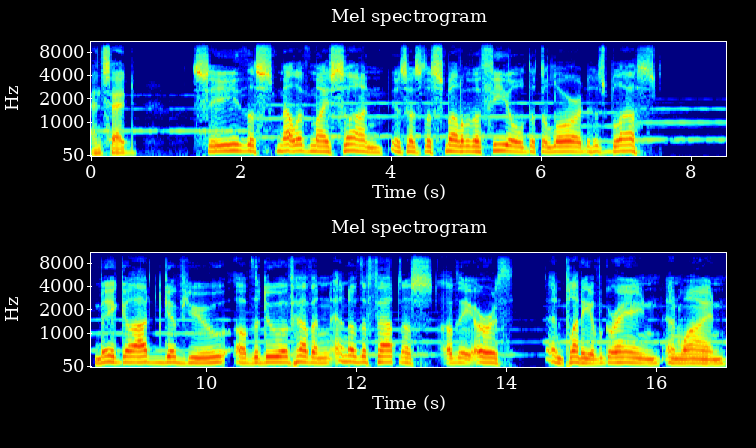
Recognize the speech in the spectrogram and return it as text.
and said, See, the smell of my son is as the smell of a field that the Lord has blessed. May God give you of the dew of heaven and of the fatness of the earth and plenty of grain and wine.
